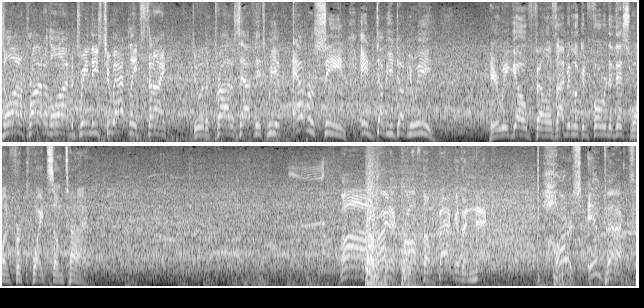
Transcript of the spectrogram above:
There's a lot of pride on the line between these two athletes tonight. Two of the proudest athletes we have ever seen in WWE. Here we go, fellas. I've been looking forward to this one for quite some time. Ah, right across the back of the neck. Harsh impact.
